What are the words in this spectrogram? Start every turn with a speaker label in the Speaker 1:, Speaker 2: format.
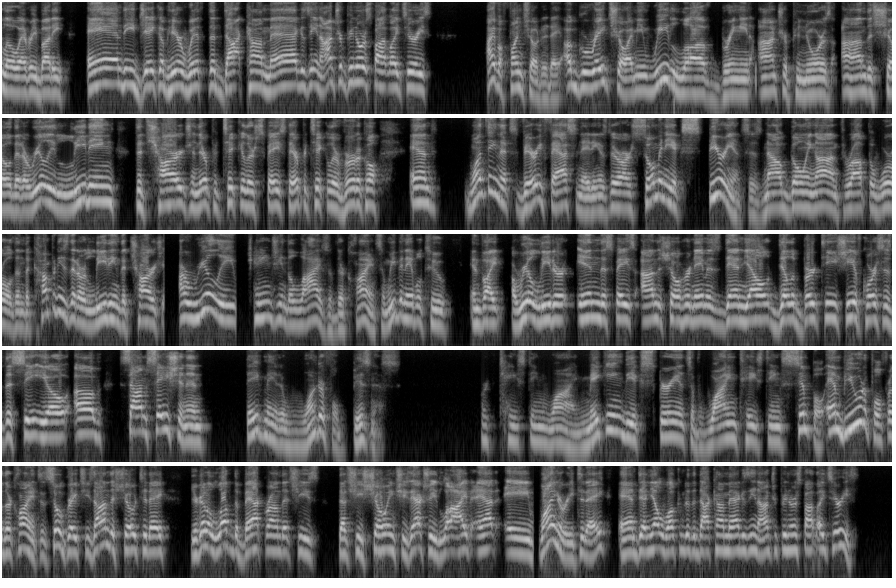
Speaker 1: Hello, everybody. Andy Jacob here with the dot com magazine entrepreneur spotlight series. I have a fun show today, a great show. I mean, we love bringing entrepreneurs on the show that are really leading the charge in their particular space, their particular vertical. And one thing that's very fascinating is there are so many experiences now going on throughout the world, and the companies that are leading the charge are really changing the lives of their clients. And we've been able to invite a real leader in the space on the show. Her name is Danielle Diliberti. She, of course, is the CEO of Sommsation, and they've made a wonderful business for tasting wine, making the experience of wine tasting simple and beautiful for their clients. It's so great. She's on the show today. You're going to love the background that she's that she's showing. She's actually live at a winery today. And Danielle, welcome to the dot com magazine entrepreneur spotlight series.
